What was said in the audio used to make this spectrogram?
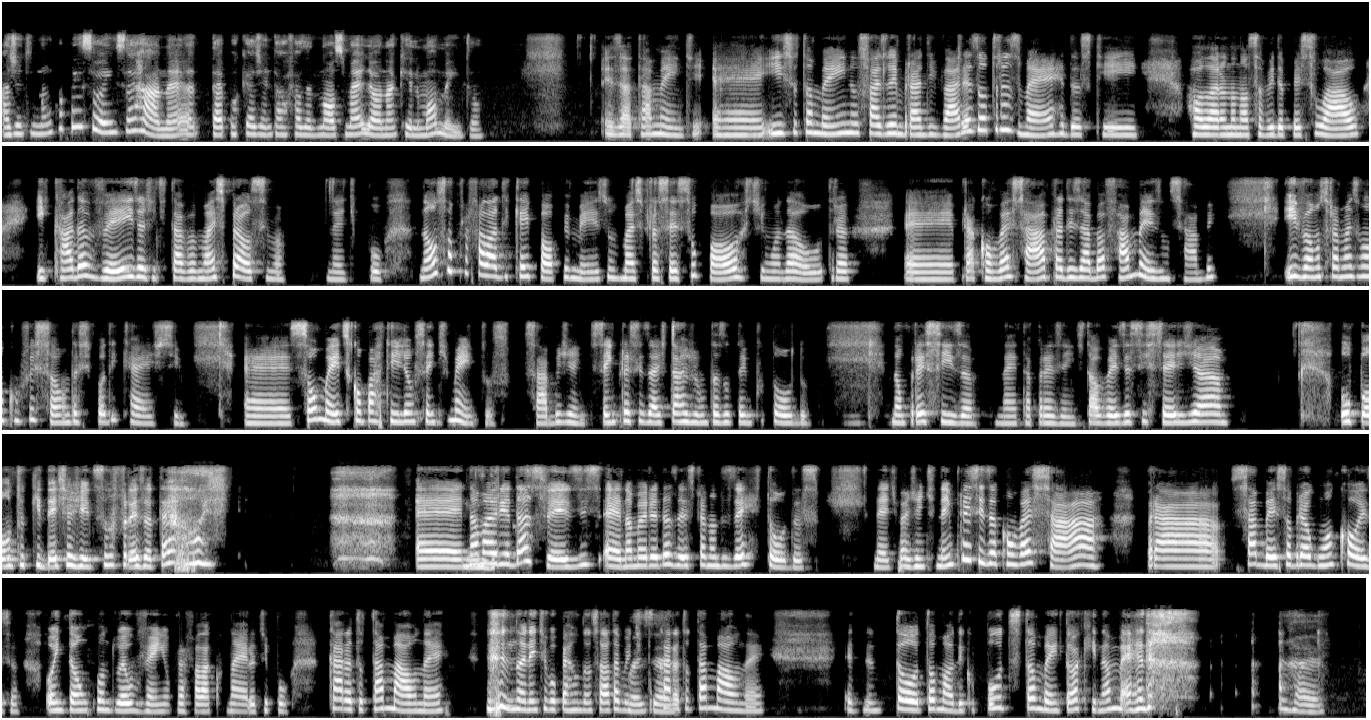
A gente nunca pensou em encerrar, né? Até porque a gente tava fazendo o nosso melhor naquele momento. Exatamente. É, isso também nos faz lembrar de várias outras merdas que rolaram na nossa vida pessoal e cada vez a gente estava mais próxima, né? Tipo, não só para falar de K-pop mesmo, mas para ser suporte uma da outra, é, para conversar, para desabafar mesmo, sabe? E vamos para mais uma confissão desse podcast. É, soulmates compartilham sentimentos, sabe, gente? Sem precisar estar juntas o tempo todo. Não precisa, né, estar presente. Talvez esse seja o ponto que deixa a gente surpresa até hoje. É, na maioria das vezes, é, na maioria das vezes, para não dizer todas, né? Tipo, a gente nem precisa conversar para saber sobre alguma coisa. Ou então, quando eu venho para falar com a Naira, tipo, cara, tu tá mal, né? Não é nem tipo perguntando se ela tá bem, Pois tipo, é. cara, tu tá mal, né? Eu, Tô, tô mal. Digo, putz, também, tô aqui na merda. É.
